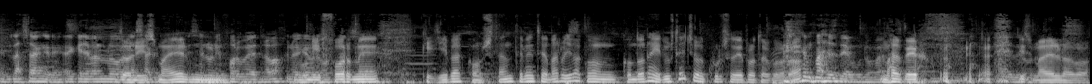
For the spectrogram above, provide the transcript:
Es la sangre, hay que llevarlo. Don la Ismael, es el uniforme de trabajo. No un uniforme que lleva constantemente, además lo lleva con, con donaire. ¿Usted ha hecho el curso de protocolo? más de uno. Más, más de uno. uno. Ismael Novo.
